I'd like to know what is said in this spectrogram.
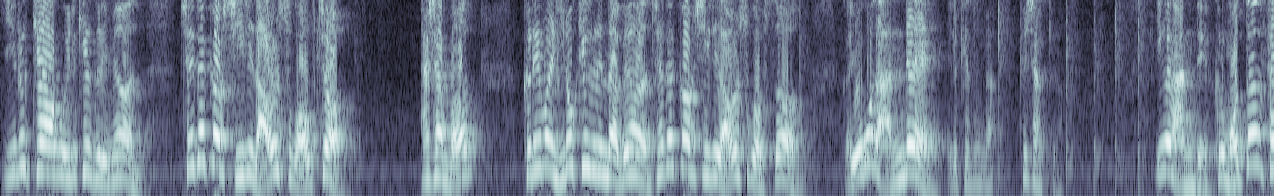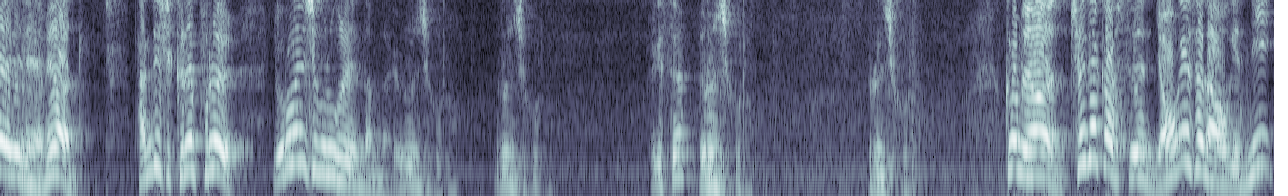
이렇게 하고 이렇게 그리면 최대값이 1이 나올 수가 없죠. 다시 한번 그림을 이렇게 그린다면 최대값이 1이 나올 수가 없어. 그러니까 요건 안 돼. 이렇게 해서 표시할게요. 이건 안 돼. 그럼 어떤 스타일이 되냐면 반드시 그래프를 이런 식으로 그려야 된단 말이에요. 이런 식으로. 이런 식으로. 알겠어요? 이런 식으로. 이런 식으로. 그러면 최대값은 0에서 나오겠니?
